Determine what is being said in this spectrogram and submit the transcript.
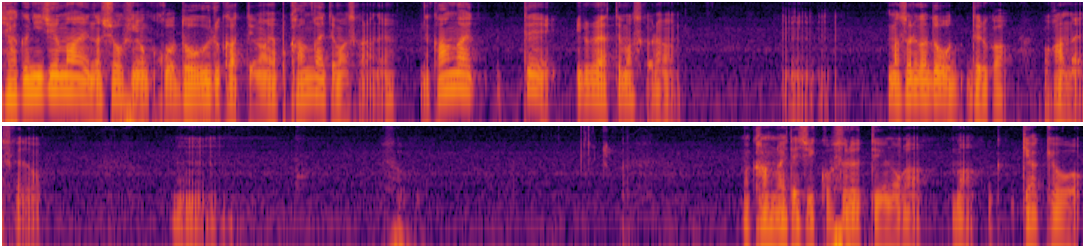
120万円の商品をこうどう売るかっていうのはやっぱ考えてますからね。で考えていろいろやってますから、うん、まあそれがどう出るかわかんないですけど、うん、まあ、考えて実行するっていうのが、まあ、逆境を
